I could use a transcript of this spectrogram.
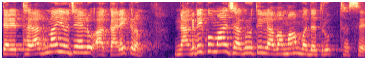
ત્યારે થરાદમાં યોજાયેલો આ કાર્યક્રમ નાગરિકોમાં જાગૃતિ લાવવામાં મદદરૂપ થશે.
